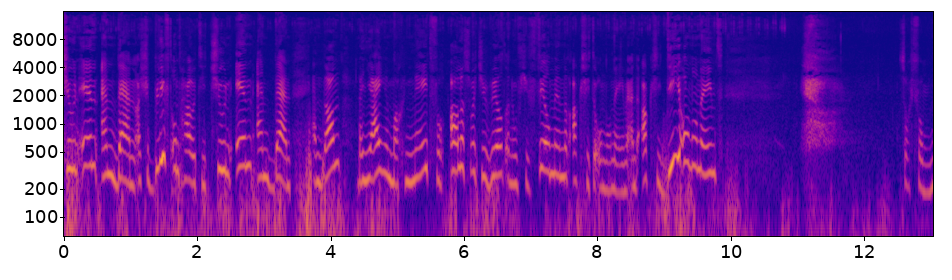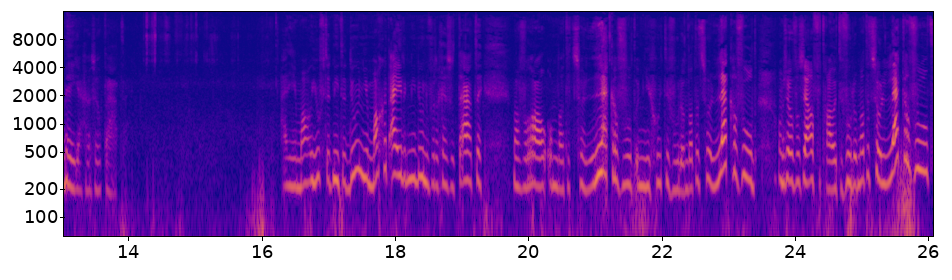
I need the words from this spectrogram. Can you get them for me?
Tune in en then. Alsjeblieft onthoud die. Tune in en then. En dan ben jij een magneet voor alles wat je wilt. En hoef je veel minder actie te ondernemen. En de actie die je onderneemt, zorgt voor mega resultaten. En je, mag, je hoeft het niet te doen. Je mag het eigenlijk niet doen voor de resultaten. Maar vooral omdat het zo lekker voelt om je goed te voelen. Omdat het zo lekker voelt om zoveel zelfvertrouwen te voelen. Omdat het zo lekker voelt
